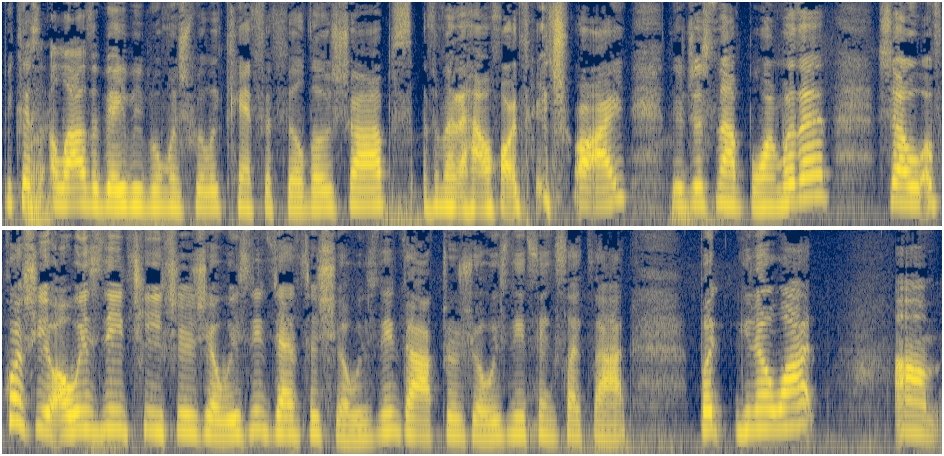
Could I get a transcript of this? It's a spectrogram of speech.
because a lot of the baby boomers really can't fulfill those jobs no matter how hard they try. They're just not born with it. So of course you always need teachers, you always need dentists, you always need doctors, you always need things like that. But you know what? Um,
